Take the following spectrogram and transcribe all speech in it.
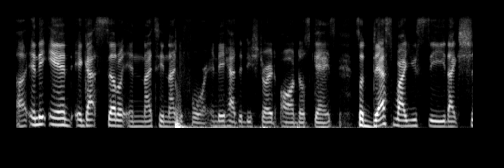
Uh, in the end, it got settled in 1994, and they had to destroy all those games. So that's why you see like Sh-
